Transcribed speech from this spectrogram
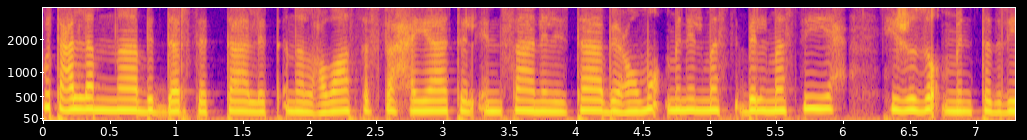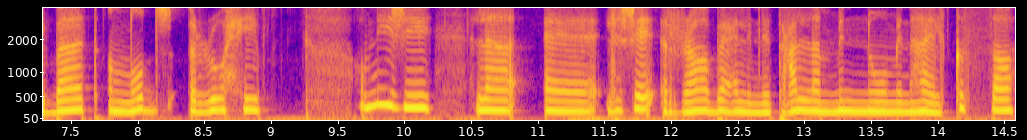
وتعلمنا بالدرس الثالث أن العواصف في حياة الإنسان اللي تابع ومؤمن بالمسيح هي جزء من تدريبات النضج الروحي. وبنيجي للشيء الرابع اللي بنتعلم منه من هاي القصة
